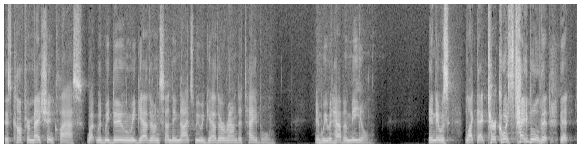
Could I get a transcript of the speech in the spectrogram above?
This confirmation class, what would we do when we gather on Sunday nights? We would gather around a table and we would have a meal. And it was like that turquoise table that, that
